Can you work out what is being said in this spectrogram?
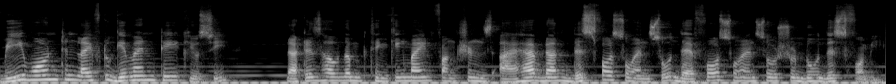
We want in life to give and take, you see. That is how the thinking mind functions. I have done this for so and so, therefore, so and so should do this for me.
